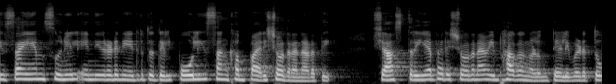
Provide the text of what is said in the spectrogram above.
S I M Sunil എന്നിവരുടെ നേതൃത്വത്തിൽ പോലീസ് സംഘം പരിശോധന നടത്തി. ശാസ്ത്രീയ പരിശോധനാ വിഭാഗങ്ങളും തെളിവെടുത്തു.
